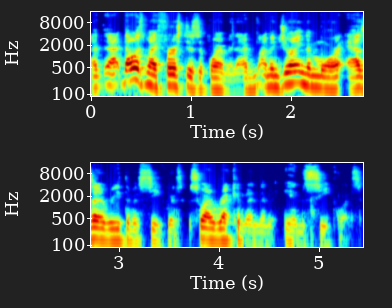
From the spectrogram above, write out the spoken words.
That, that was my first disappointment. I'm, I'm, enjoying them more as I read them in sequence, so I recommend them in sequence.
